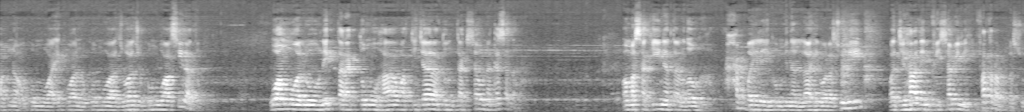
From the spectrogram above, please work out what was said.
আবনা হুকুম ওয়া ইখওয়ান হুকুম ওয়া আজওয়াজ হুকুম ওয়া ওয়া তিজারাতুন তাকশাউনা কাসাদাহা ওয়া মাসাকিনা তারদাউনাহা আহাব্বা ইলাইকুম মিনাল্লাহি ওয়া রাসূলিহি ওয়া জিহাদিন ফি সাবিলিহি ফাতারাব্বাসু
